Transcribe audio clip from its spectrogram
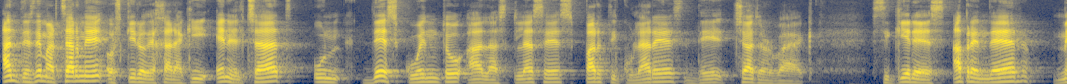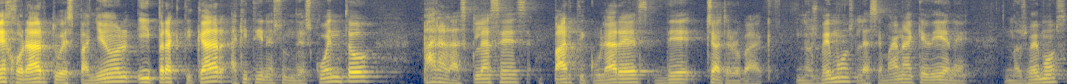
Antes de marcharme, os quiero dejar aquí en el chat un descuento a las clases particulares de Chatterback. Si quieres aprender, mejorar tu español y practicar, aquí tienes un descuento para las clases particulares de Chatterback. Nos vemos la semana que viene. Nos vemos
